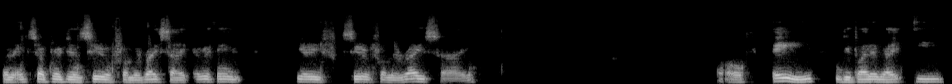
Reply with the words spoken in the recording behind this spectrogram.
when x approaching zero from the right side, everything here is zero from the right side of eight divided by E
